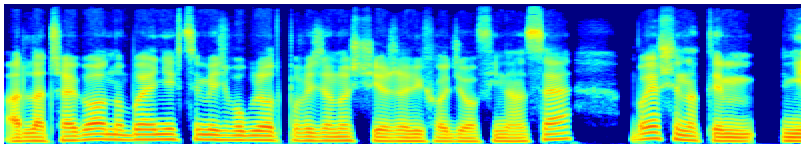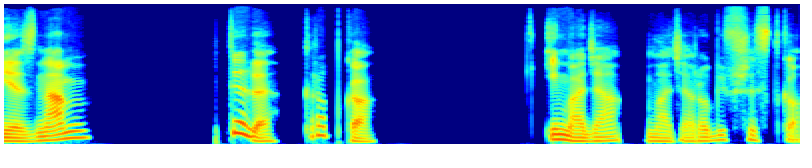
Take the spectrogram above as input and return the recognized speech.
A dlaczego? No bo ja nie chcę mieć w ogóle odpowiedzialności, jeżeli chodzi o finanse, bo ja się na tym nie znam. Tyle, kropka. I Madzia, Madzia robi wszystko.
